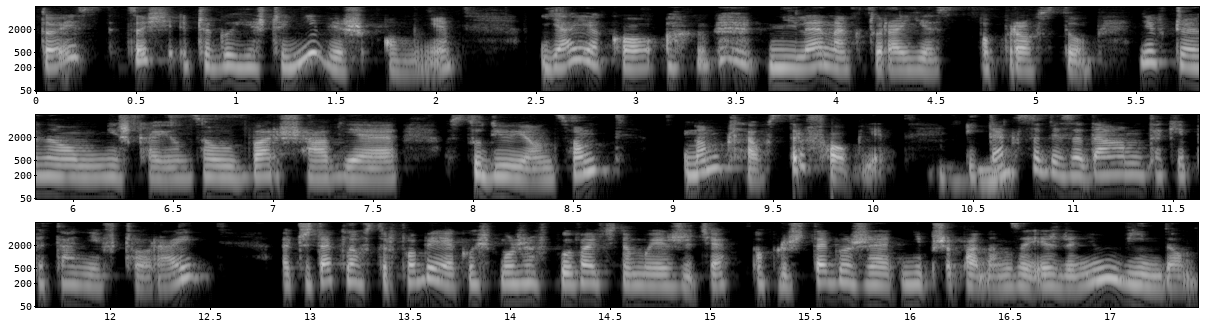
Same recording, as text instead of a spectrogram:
to jest coś, czego jeszcze nie wiesz o mnie. Ja, jako Milena, która jest po prostu dziewczyną mieszkającą w Warszawie, studiującą, mam klaustrofobię. I tak sobie zadałam takie pytanie wczoraj, czy ta klaustrofobia jakoś może wpływać na moje życie, oprócz tego, że nie przepadam za jeżdżeniem windą.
